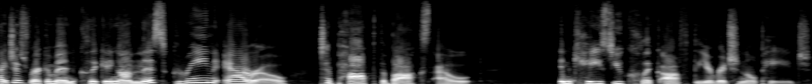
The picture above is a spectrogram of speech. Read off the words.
I just recommend clicking on this green arrow to pop the box out in case you click off the original page.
